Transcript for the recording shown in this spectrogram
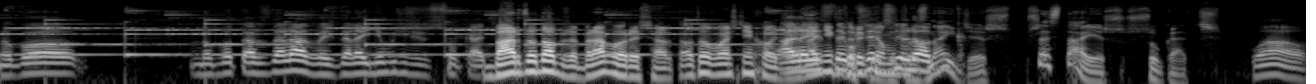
No bo... No bo tam znalazłeś, dalej nie musisz już szukać. Bardzo dobrze, brawo Ryszard, o to właśnie chodzi. Ale Dla jestem niektórych ją... grzeczny To logik. znajdziesz, przestajesz szukać. Wow.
